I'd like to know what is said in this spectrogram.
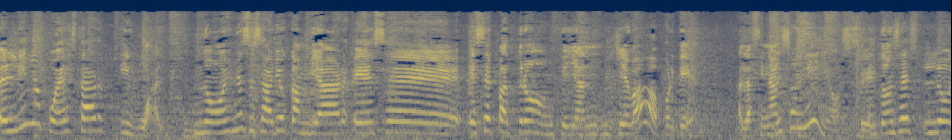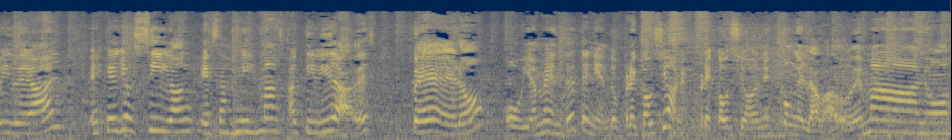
el niño puede estar igual. No es necesario cambiar ese, ese patrón que ya llevaba, porque a la final son niños. Entonces, lo ideal es que ellos sigan esas mismas actividades, pero obviamente teniendo precauciones. Precauciones con el lavado de manos,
